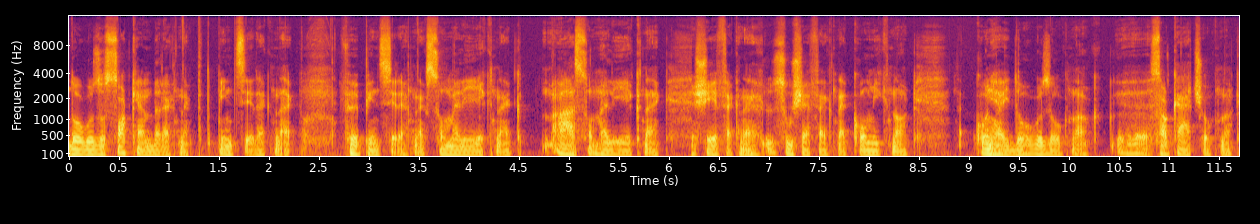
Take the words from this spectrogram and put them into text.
dolgozó szakembereknek, tehát pincéreknek, főpincéreknek, szomeliéknek, álszomeliéknek, séfeknek, szusefeknek, komiknak, konyhai dolgozóknak, szakácsoknak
